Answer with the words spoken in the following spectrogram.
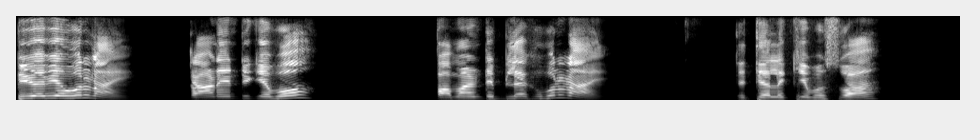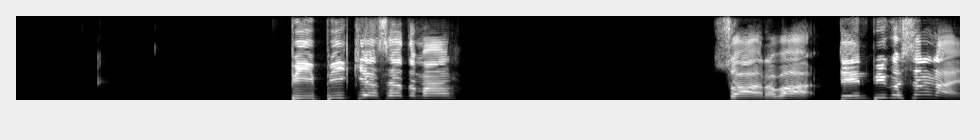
পি বাই বি হব না নাই টাৰ্ণ ইনটু কি হব পাৰ্মানেণ্ট ব্লেক হব না নাই তেতিয়াহ'লে কি হব চোৱা পি পি কি আছে তোমাৰ চোৱা ৰবা টেন পি কৈছে নে নাই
